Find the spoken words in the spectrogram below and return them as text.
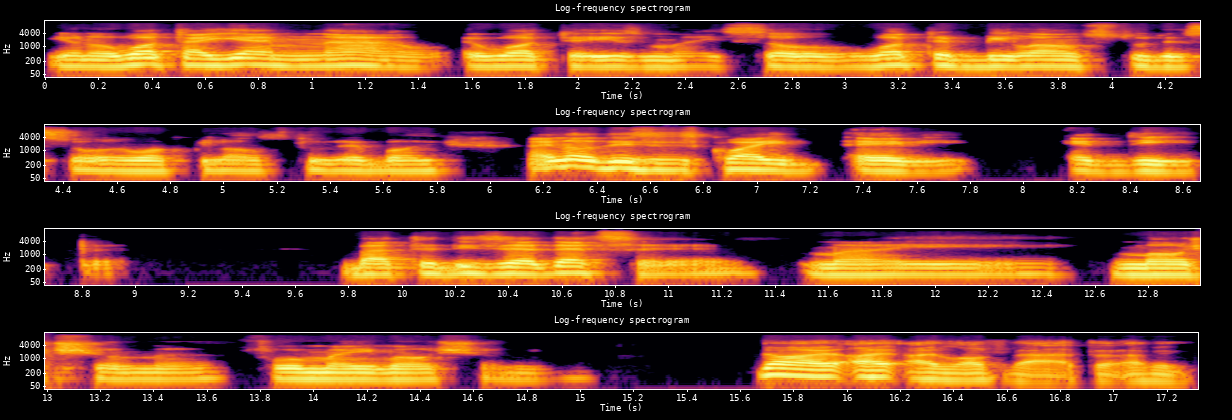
You know, what I am now and what is my soul, what belongs to the soul, what belongs to the body. I know this is quite heavy and deep, but this, uh, that's uh, my motion for my emotion. No, I, I love that. I mean,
